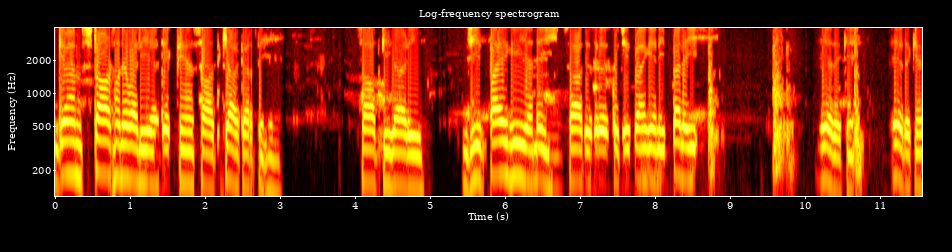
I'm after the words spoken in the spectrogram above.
game start होने वाली है, देखते हैं साथ क्या करते हैं। साथ की गाड़ी जीत पाएगी या नहीं? साथ इस रेस को जीत पाएँगे या नहीं? पहले ही ये देखें ये देखें,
